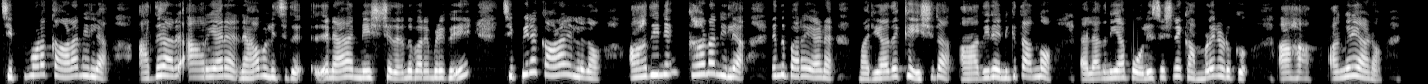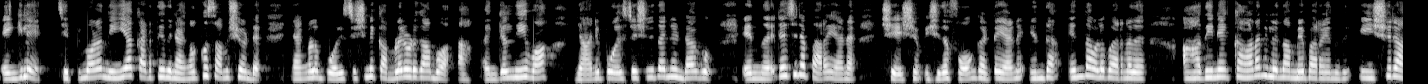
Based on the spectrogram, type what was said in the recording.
ചിപ്പിമോളെ കാണാനില്ല. അത് അറി- അറിയാനാ ഞാൻ വിളിച്ചത് ഞാൻ അന്വേഷിച്ചത് എന്ന് പറയുമ്പോഴേക്കും ഏ ചിപ്പിനെ കാണാനില്ലെന്നോ? ആദിനെ കാണാനില്ല എന്ന് പറയാണ്. മര്യാദയ്ക്ക് ഇഷിത ആദിനെ എനിക്ക് തന്നോ? അല്ലാതെ ആ പോലീസ് സ്റ്റേഷനിൽ കംപ്ലൈന്റ് കൊടുക്കും ആഹാ അങ്ങനെയാണോ? എങ്കിലേ ചിപ്പിമോളെ നീയാ കടത്തിയത് ഞങ്ങൾക്കും സംശയമുണ്ട്. ഞങ്ങളും പോലീസ് സ്റ്റേഷനിൽ കംപ്ലൈന്റ് കൊടുക്കാൻ പോവാ. ആ എങ്കിൽ നീ വാ ഞാൻ പോലീസ് സ്റ്റേഷനിൽ തന്നെ ഉണ്ടാകും. എന്ന് രചന പറയാണ്. ശേഷം ഇഷിത ഫോൺ കട്ടയാണ് എന്താ എന്താ അവൾ പറഞ്ഞത്? ആദിനെ കാണാനില്ലെന്ന് അമ്മയെ പറയുന്നത്? ഈശ്വര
